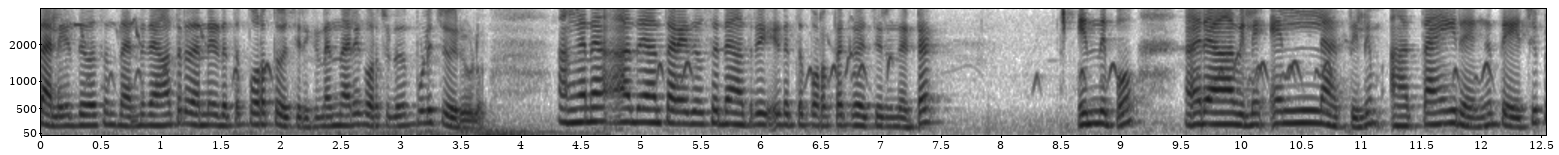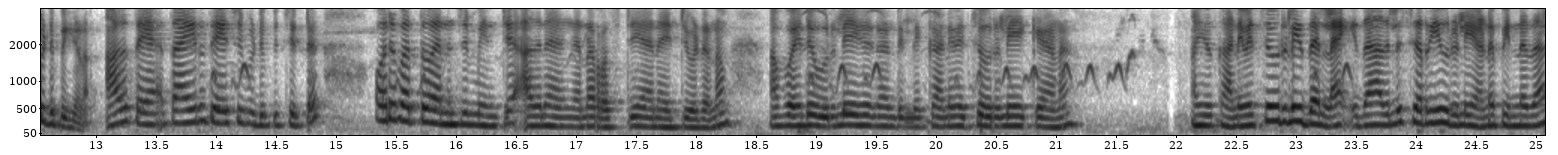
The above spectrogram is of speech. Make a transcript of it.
തലേ ദിവസം തന്നെ രാത്രി തന്നെ എടുത്ത് പുറത്ത് വെച്ചിരിക്കണം. എന്നാലേ കുറച്ചുകൂടെ പുളിച്ചു വരുള്ളൂ. അങ്ങനെ അത് ഞാൻ തലേ ദിവസം രാത്രി എടുത്ത് പുറത്തൊക്കെ വെച്ചിരുന്നിട്ട് ഇന്നിപ്പോൾ രാവിലെ എല്ലാത്തിലും ആ തൈരങ്ങ് തേച്ച് പിടിപ്പിക്കണം. അത് തൈര് തേച്ച് പിടിപ്പിച്ചിട്ട് ഒരു പത്ത് പതിനഞ്ച് മിനിറ്റ് അതിനെ അങ്ങനെ റെസ്റ്റ് ചെയ്യാനായിട്ട് വിടണം. അപ്പോൾ അതിന്റെ ഉരുളിയൊക്കെ കണ്ടില്ലേ? കണി വെച്ച ഉരുളിയൊക്കെയാണ്. അയ്യോ കണി വെച്ച ഉരുളി ഇതല്ല. ഇതാ അതിൽ ചെറിയ ഉരുളിയാണ്. പിന്നെ ഇതാ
